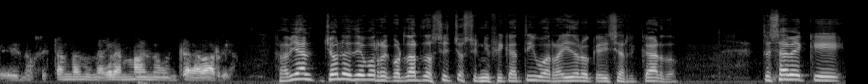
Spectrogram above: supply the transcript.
eh, nos están dando una gran mano en cada barrio. Fabián, yo le debo recordar dos hechos significativos a raíz de lo que dice Ricardo. Usted sabe que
